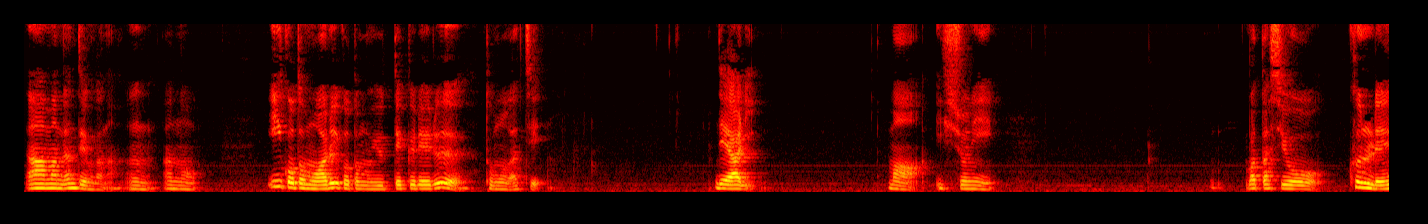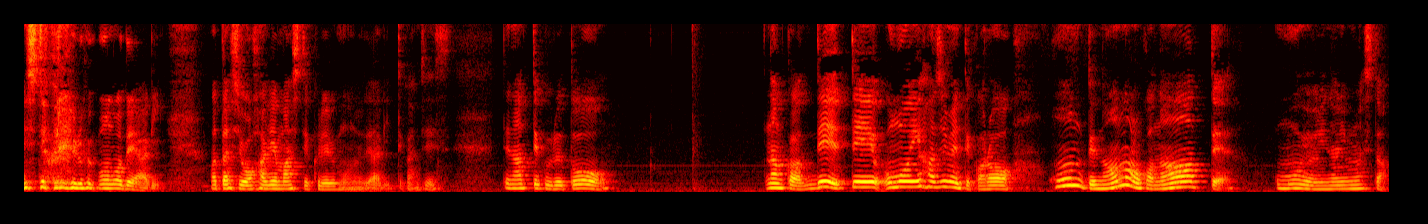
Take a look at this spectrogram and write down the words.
ああまあなんていうのかな。うん。あのいいことも悪いことも言ってくれる友達でありまあ一緒に私を訓練してくれるものであり私を励ましてくれるものでありって感じです。ってなってくるとなんかでって思い始めてから本って何なのかなって思うようになりました。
